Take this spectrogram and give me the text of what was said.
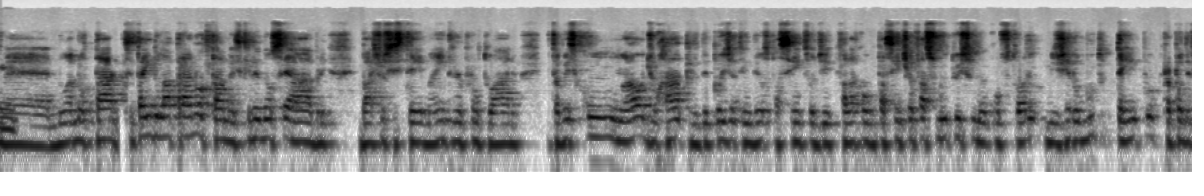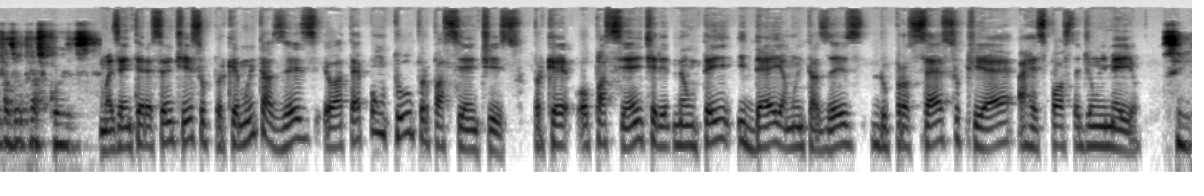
é, no anotar, você está indo lá para anotar, mas que ele não se abre, baixa o sistema, entra no prontuário. E talvez com um áudio rápido, depois de atender os pacientes ou de falar com o paciente, eu faço muito isso no meu consultório, me gerou muito tempo para poder fazer outras coisas. Mas é interessante isso, porque muitas vezes eu até pontuo para o paciente isso, porque o paciente ele não tem ideia, muitas vezes, do processo que é a resposta de um e-mail. Sim.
